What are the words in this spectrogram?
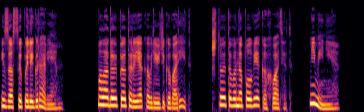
и засыпали гравием. Молодой Петр Яковлевич говорит, что этого на полвека хватит, не менее.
